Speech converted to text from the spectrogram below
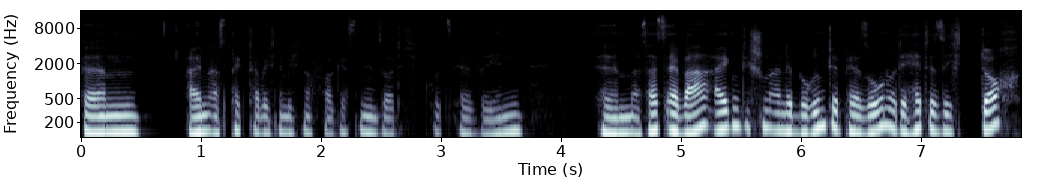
Ähm, einen Aspekt habe ich nämlich noch vergessen, den sollte ich kurz erwähnen. Ähm, das heißt, er war eigentlich schon eine berühmte Person und er hätte sich doch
